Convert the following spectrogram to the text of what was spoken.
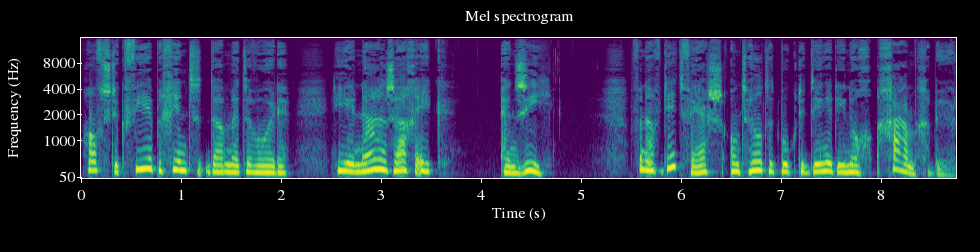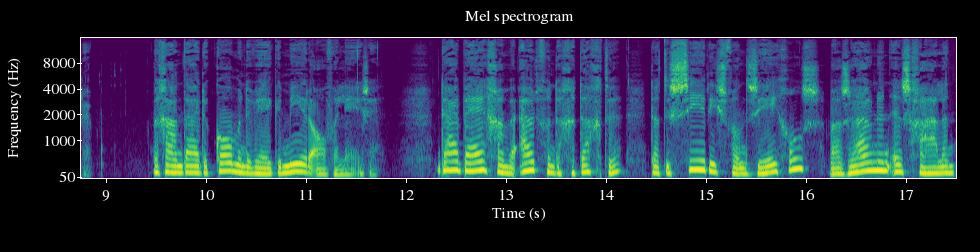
Hoofdstuk 4 begint dan met de woorden: Hierna zag ik en zie. Vanaf dit vers onthult het boek de dingen die nog gaan gebeuren. We gaan daar de komende weken meer over lezen. Daarbij gaan we uit van de gedachte dat de series van zegels, bazuinen en schalen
